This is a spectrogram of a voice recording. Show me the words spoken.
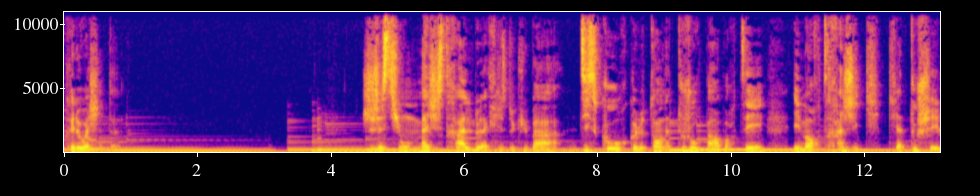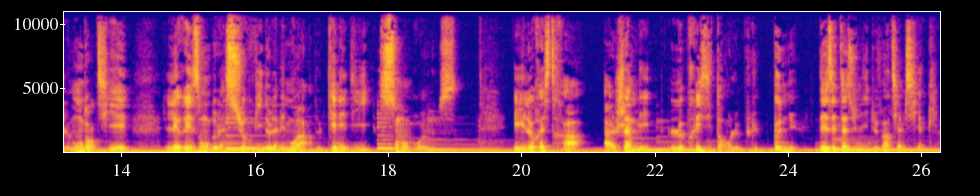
près de Washington. Gestion magistrale de la crise de Cuba, discours que le temps n'a toujours pas emporté et mort tragique qui a touché le monde entier, les raisons de la survie de la mémoire de Kennedy sont nombreuses. Et il restera à jamais le président le plus connu des États-Unis du XXe siècle.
